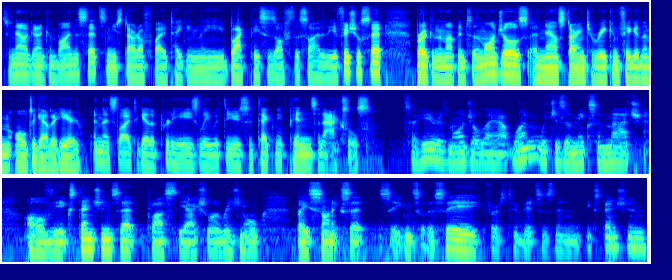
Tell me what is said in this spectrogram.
So now we're going to combine the sets and you start off by taking the black pieces off the side of the official set, broken them up into the modules, and now starting to reconfigure them all together here. And they slide together pretty easily with the use of Technic pins and axles. So here is module layout one, which is a mix and match of the extension set plus the actual original base Sonic set. So you can sort of see first two bits is an extension,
